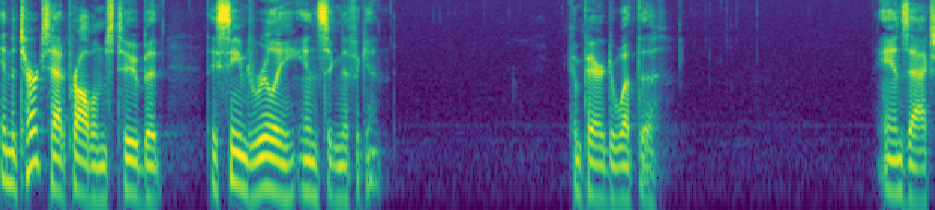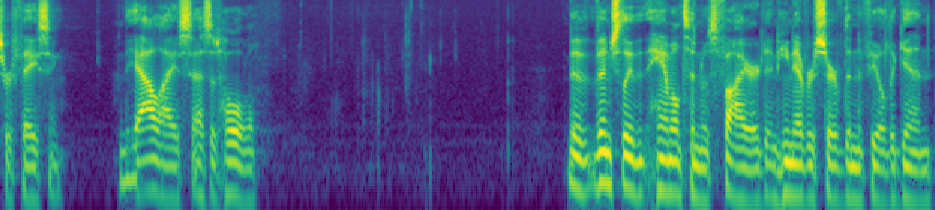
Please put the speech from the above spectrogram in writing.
And the Turks had problems too, but they seemed really insignificant compared to what the Anzacs were facing, the Allies as a whole. Eventually, Hamilton was fired and he never served in the field again.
